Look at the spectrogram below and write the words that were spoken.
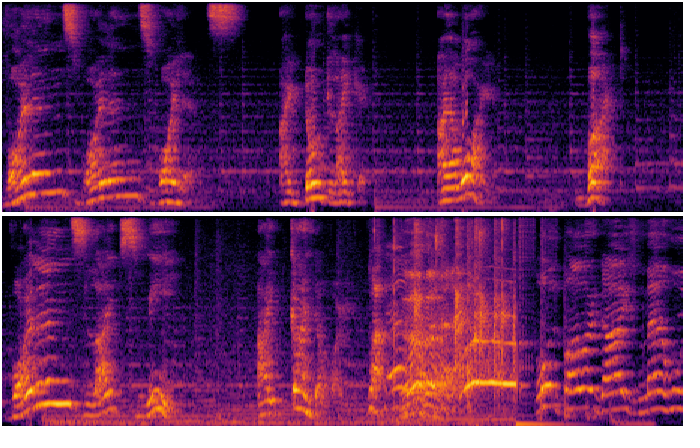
Violence, violence, violence. I don't like it. I avoid. But violence likes me. I can't avoid. Full power guys मैं हूँ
